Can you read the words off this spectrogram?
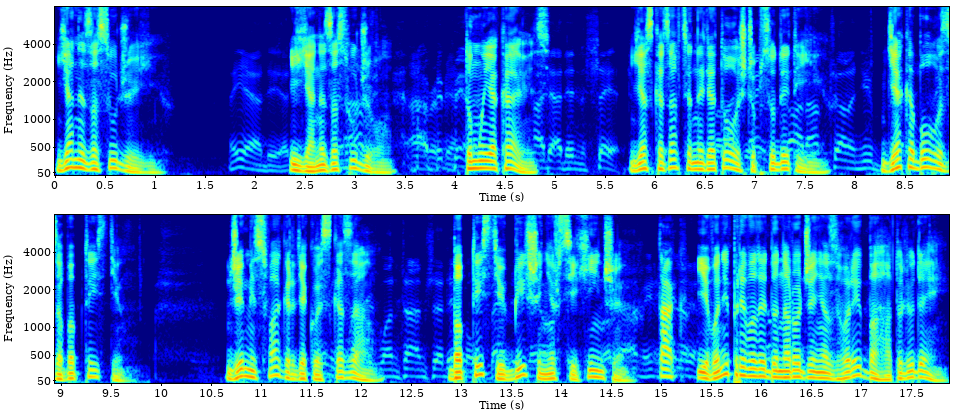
Я не засуджую їх. І я не засуджував. Тому я каюсь. Я сказав це не для того, щоб судити їх. Дяка Богу за баптистів. Джиммі Свагерд якось сказав: баптистів більше, ніж всіх інших. Так, І вони привели до народження згори багато людей.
